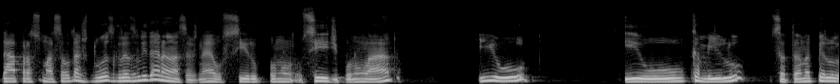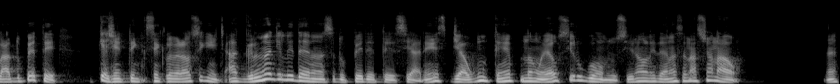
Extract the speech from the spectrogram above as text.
da aproximação das duas grandes lideranças, né? O Ciro, por um, o Cid, por um lado, e o, e o Camilo Santana pelo lado do PT. Que a gente tem que sempre lembrar é o seguinte: a grande liderança do PDT cearense, de algum tempo, não é o Ciro Gomes. O Ciro é uma liderança nacional. Né?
